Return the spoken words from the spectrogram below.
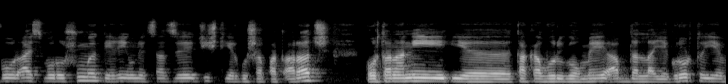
որ այս որոշումը դեղի ունեցած է ճիշտ երկու շաբաթ առաջ. Հորտանանի թակավորի կողմէ Աբդալլա II-ը եւ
